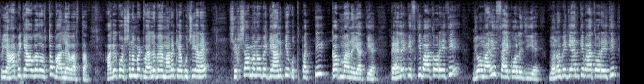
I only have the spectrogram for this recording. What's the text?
तो यहाँ पे क्या होगा दोस्तों? बाल्यावस्था। आगे क्वेश्चन नंबर ट्वेल्व है हमारा, क्या पूछा जा रहा है? शिक्षा मनोविज्ञान की उत्पत्ति कब मानी जाती है? पहले किसकी बात हो रही थी? जो हमारी साइकोलॉजी है। मनोविज्ञान की बात हो रही थी।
